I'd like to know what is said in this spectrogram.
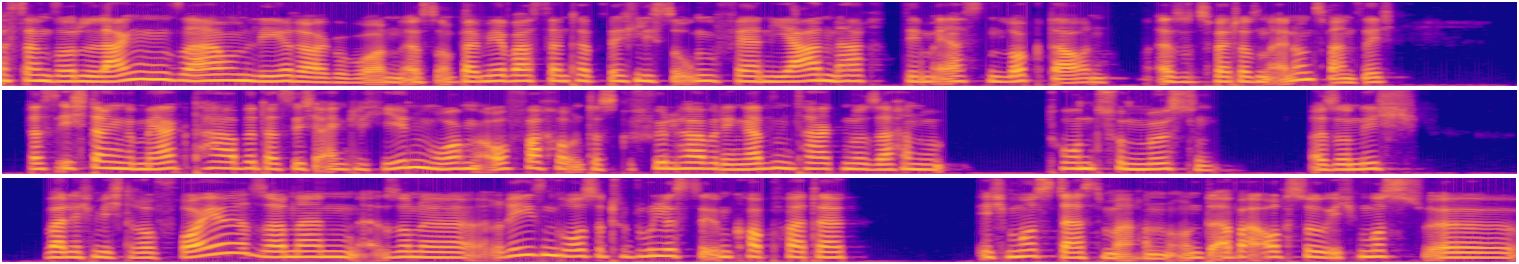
was dann so langsam leerer geworden ist. Und bei mir war es dann tatsächlich so ungefähr ein Jahr nach dem ersten Lockdown, also 2021, dass ich dann gemerkt habe, dass ich eigentlich jeden Morgen aufwache und das Gefühl habe, den ganzen Tag nur Sachen tun zu müssen. Also nicht, weil ich mich darauf freue, sondern so eine riesengroße To-Do-Liste im Kopf hatte, ich muss das machen. Und aber auch so, ich muss äh,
